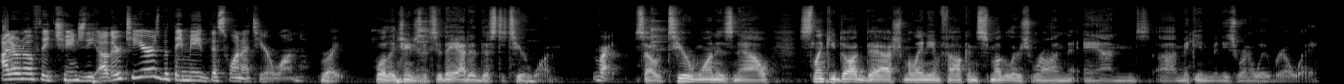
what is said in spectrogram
I don't know if they changed the other tiers, but they made this one a tier one. Right. Well, they changed it to they added this to tier one. Right. So tier one is now Slinky Dog Dash, Millennium Falcon, Smuggler's Run, and uh, Mickey and Minnie's Runaway Railway.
